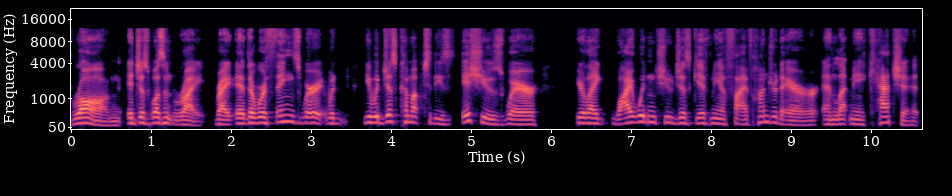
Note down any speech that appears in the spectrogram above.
wrong. It just wasn't right, right? Eh, There were things where it would, you would just come up to these issues where you're like, why wouldn't you just give me a 500 error and let me catch it?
